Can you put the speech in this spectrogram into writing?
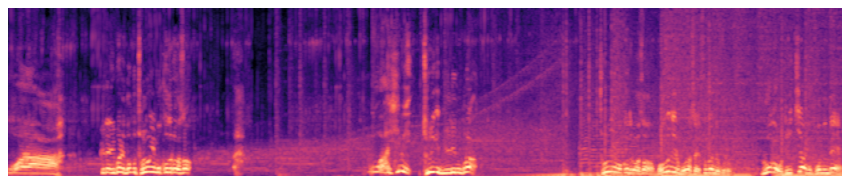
와! 그래 이번에 너무 조용히 먹고 들어가서 우와 힘이 드리게 밀리는구나. 조용히 먹고 들어가서 먹은지를 몰랐어요 순간적으로. 루어가 어디 있지 하고 보는데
